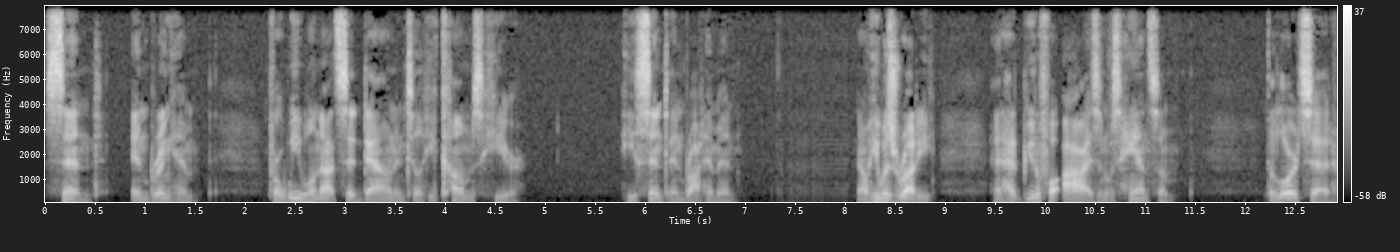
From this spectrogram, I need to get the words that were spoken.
Send and bring him, for we will not sit down until he comes here. He sent and brought him in. Now he was ruddy, and had beautiful eyes, and was handsome. The Lord said,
